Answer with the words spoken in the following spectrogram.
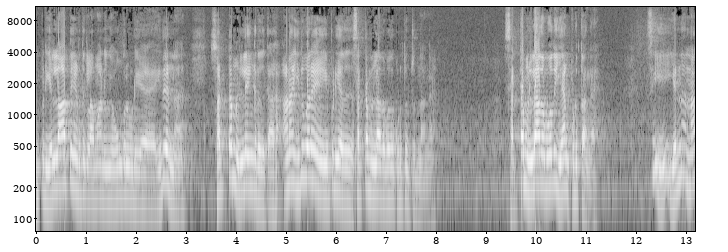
இப்படி எல்லாத்தையும் எடுத்துக்கலாமா? நீங்கள் உங்களுடைய இது என்ன? சட்டம் இல்லைங்கிறதுக்காக. ஆனால் இதுவரை எப்படி அது சட்டம் இல்லாத போது கொடுத்துக்கிட்டு இருந்தாங்க? சட்டம் இல்லாத போது ஏன் கொடுத்தாங்க? see என்னன்னா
